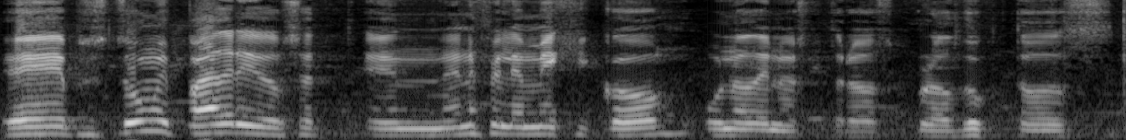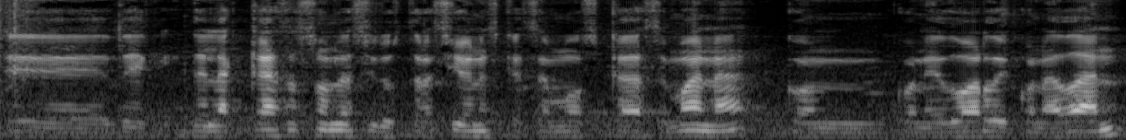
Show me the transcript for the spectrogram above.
Eh, pues estuvo muy padre, o sea, en NFL México uno de nuestros productos eh, de, de la casa son las ilustraciones que hacemos cada semana con, con Eduardo y con Adán.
